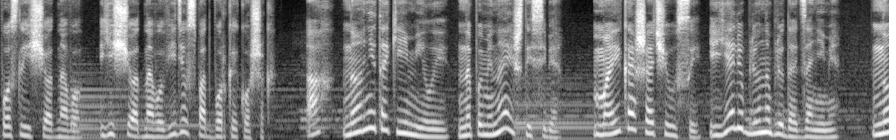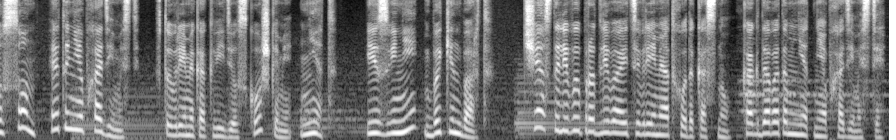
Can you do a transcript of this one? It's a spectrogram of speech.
после еще одного, еще одного видео с подборкой кошек. Ах, но они такие милые, напоминаешь ты себе. Мои кошачьи усы, и я люблю наблюдать за ними. Но сон – это необходимость, в то время как видео с кошками – нет. Извини, Бакенбард. Часто ли вы продлеваете время отхода ко сну, когда в этом нет необходимости?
